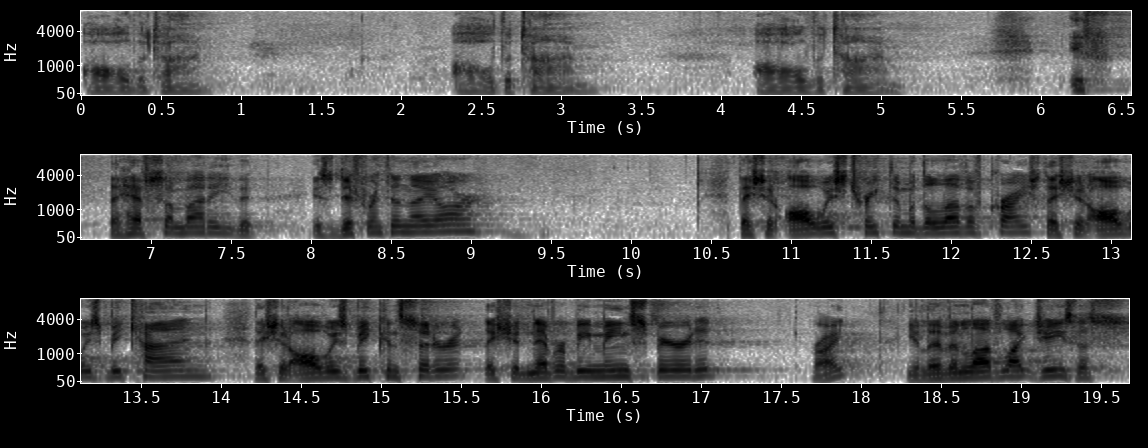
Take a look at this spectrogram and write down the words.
all the time. All the time. All the time. If they have somebody that is different than they are, they should always treat them with the love of Christ. They should always be kind. They should always be considerate. They should never be mean spirited, right? You live in love like Jesus.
